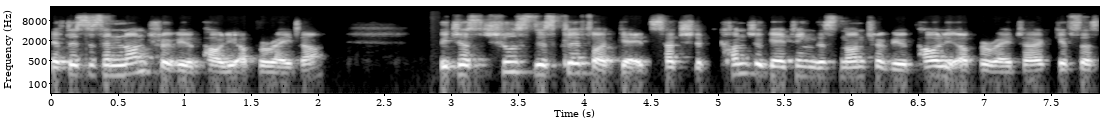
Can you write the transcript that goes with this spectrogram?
If this is a non-trivial Pauli operator, we just choose this Clifford gate such that conjugating this non-trivial Pauli operator gives us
